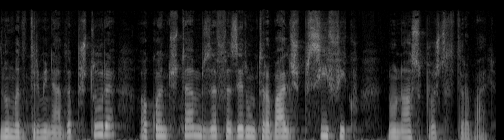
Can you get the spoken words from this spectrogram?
numa determinada postura ou quando estamos a fazer um trabalho específico no nosso posto de trabalho.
